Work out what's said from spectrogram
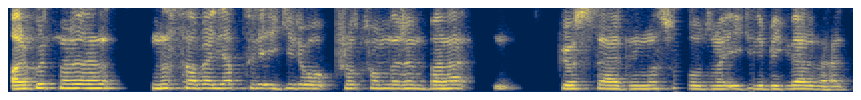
algoritmalara nasıl haber yaptığı ilgili o platformların bana gösterdiği, nasıl olduğuna ilgili bilgiler verdi.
